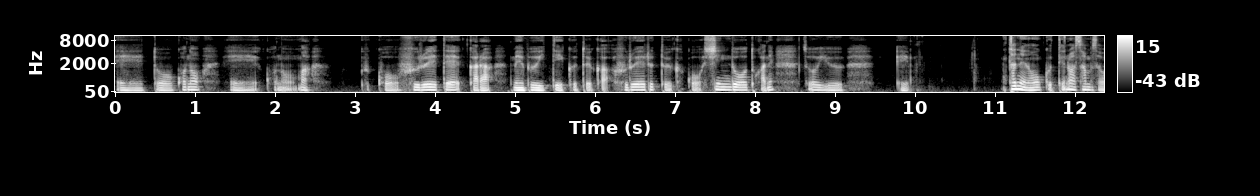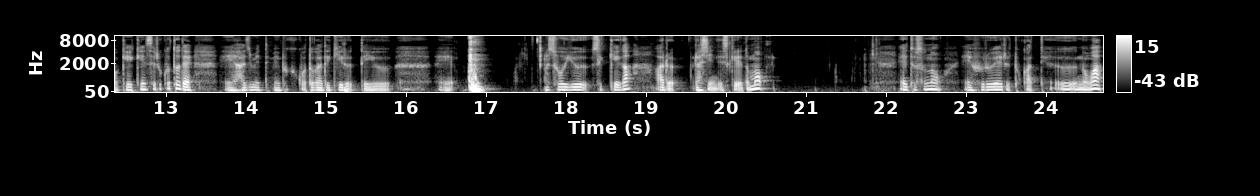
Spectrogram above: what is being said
えっ、と、この、えー、この、まあ、こう震えてから芽吹いていくというか震えるというかこう振動とかねそういう、え、種の多くっていうのは寒さを経験することで、えー、初めて芽吹くことができるっていう、えーそういう設計があるらしいんですけれども、えっ、ー、と、その、えー、震えるとかっていうのは、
